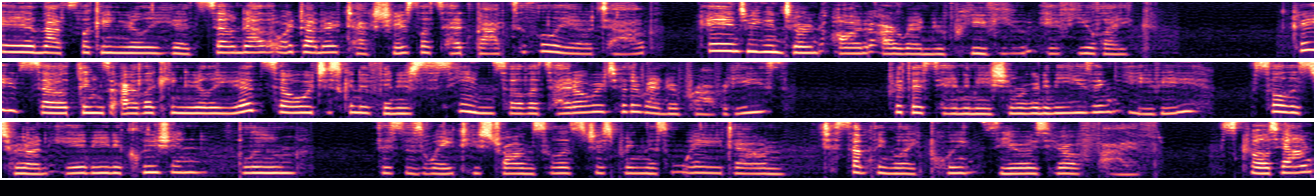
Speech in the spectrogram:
and that's looking really good. So now that we're done our textures, let's head back to the layout tab. And we can turn on our render preview if you like. Great, so things are looking really good, so we're just going to finish the scene. So let's head over to the render properties. For this animation, we're going to be using Eevee. So let's turn on ambient occlusion, bloom. This is way too strong, so let's just bring this way down to something like 0.005. Scroll down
